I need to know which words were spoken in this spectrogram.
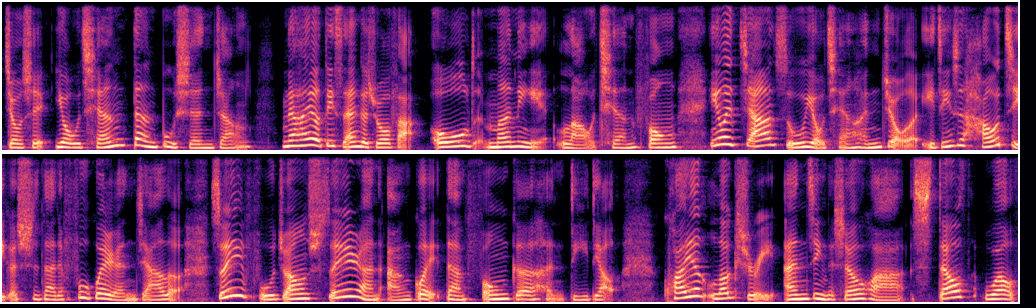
就是有钱但不声张。那还有第三个说法，old money 老钱风，因为家族有钱很久了，已经是好几个世代的富贵人家了，所以服装虽然昂贵，但风格很低调。Quiet luxury 安静的奢华，stealth wealth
